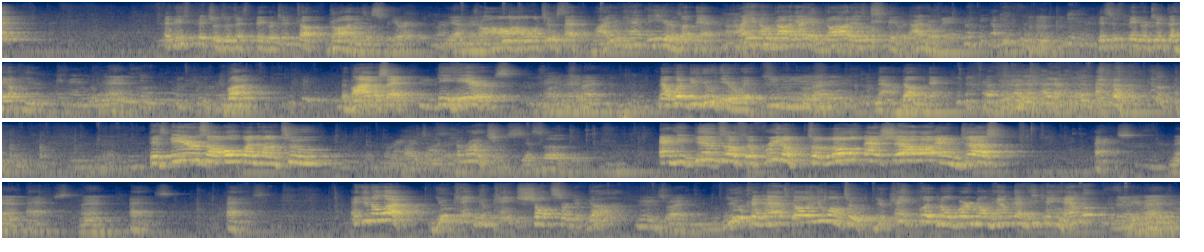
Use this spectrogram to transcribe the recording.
And these pictures are just figurative because God is a spirit. Yeah. So I don't, I don't want you to say, why you have ears up there? How you know God got ears? God is a spirit. I know that. this is figurative to help you. Amen. Amen. But the Bible said he hears. Right. Now what do you hear with? Right. Now, with that. His ears are open unto the righteous. Yes, sir. And he gives us the freedom to load that shovel and just ask, Man. ask, Man. ask, ask. And you know what? You can't you can't short circuit God. That's right. You can ask all you want to. You can't put no burden on him that he can't handle. Amen.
